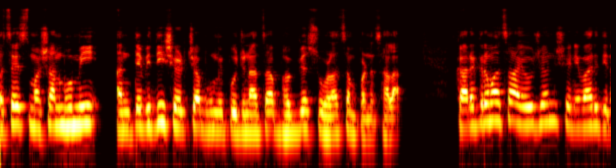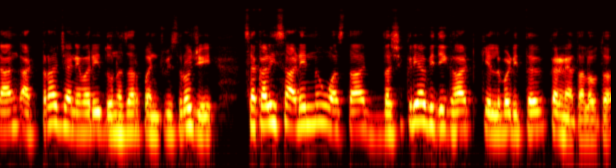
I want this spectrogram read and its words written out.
तसेच स्मशानभूमी अंत्यविधी शेडच्या भूमिपूजनाचा भव्य सोहळा संपन्न झाला. कार्यक्रमाचं आयोजन शनिवारी दिनांक अठरा जानेवारी दोन हजार पंचवीस रोजी सकाळी साडेनऊ वाजता दशक्रिया विधी घाट केलबड इथं करण्यात आलं होतं.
